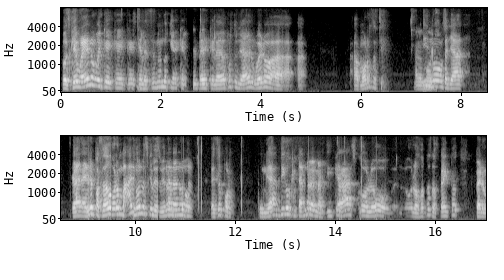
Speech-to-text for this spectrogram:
Pues qué bueno, güey, que, que, que, que le estén dando, que, que, le- que le dé oportunidad el güero a, a, a, morros así. A los Sí, no, o sea, ya, ya el año pasado fueron varios, ¿no? Los que le estuvieron dando esa oportunidad. Digo, quitándome a Martín Carrasco, luego los otros aspectos, pero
